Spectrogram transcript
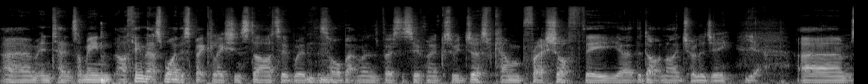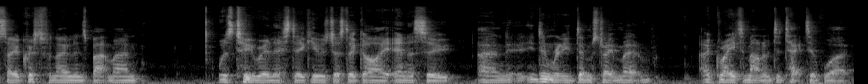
um, intense. I mean, I think that's why the speculation started with Mm-hmm. this whole Batman versus Superman because we just come fresh off the uh, the Dark Knight trilogy. Yeah. Um, so Christopher Nolan's Batman was too realistic. He was just a guy in a suit, and he didn't really demonstrate a great amount of detective work.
